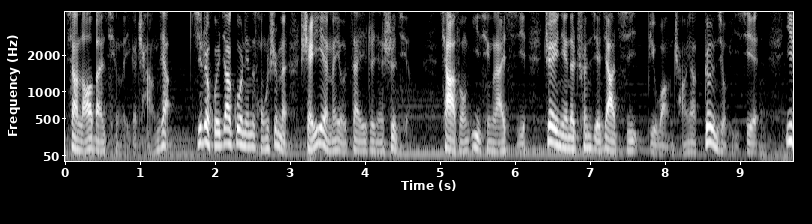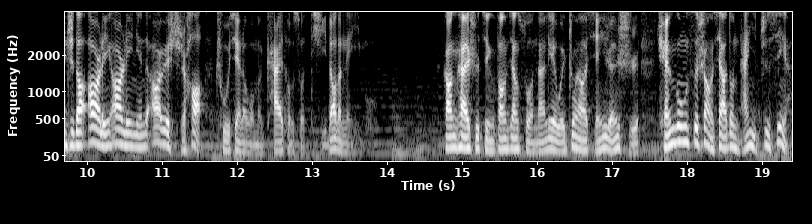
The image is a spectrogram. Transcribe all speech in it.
向老板请了一个长假。急着回家过年的同事们，谁也没有在意这件事情。恰逢疫情来袭，这一年的春节假期比往常要更久一些。一直到二零二零年的二月十号，出现了我们开头所提到的那一幕。刚开始，警方将索南列为重要嫌疑人时，全公司上下都难以置信啊！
